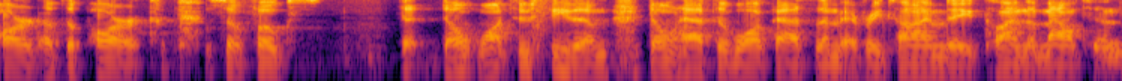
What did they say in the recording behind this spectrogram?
part of the park. So folks that don't want to see them don't have to walk past them every time they climb the mountain.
